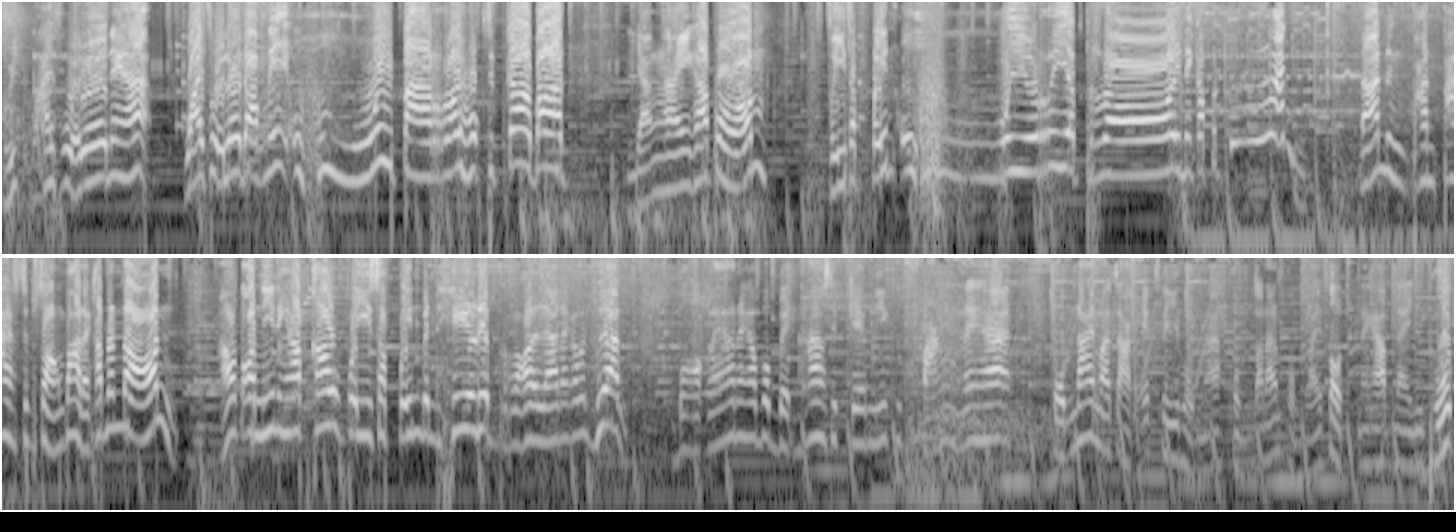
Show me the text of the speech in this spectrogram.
ฮ้ยวายสวยเลยนะฮะวายสวยเลยดอกนี้โอ้โหปลา169บเก้าบาท ยังไงครับผมฟรีสปินโอ้โหเรียบร้อยนะครับเพื่อนๆนะ1,082บาทนะครับนั่นนอน เอาตอนนี้นะครับเข้าฟรีสปินเป็นที่เรียบร้อยแล้วนะครับเพื่อนๆบอกแล้วนะครับว่าเบ็ด50 เกมนี้คือปังนะฮะผมได้มาจาก FC ผมนะ ผมตอนนั้นผมไลฟ์สดนะครับใน YouTube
